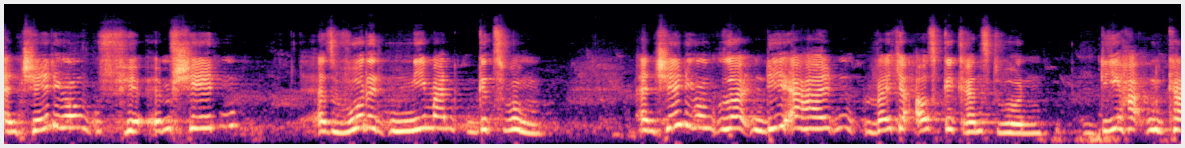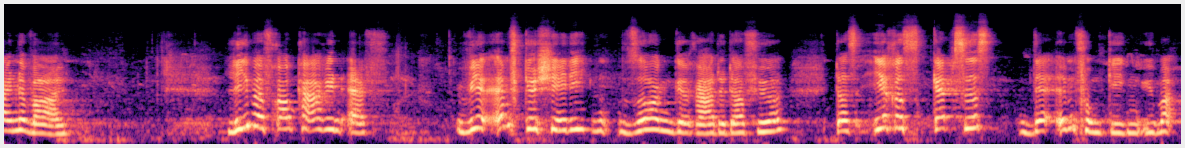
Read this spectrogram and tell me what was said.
Entschädigung für Impfschäden. Es wurde niemand gezwungen. Entschädigung sollten die erhalten, welche ausgegrenzt wurden. Die hatten keine Wahl. Liebe Frau Karin F., wir Impfgeschädigten sorgen gerade dafür, dass Ihre Skepsis der Impfung gegenüber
